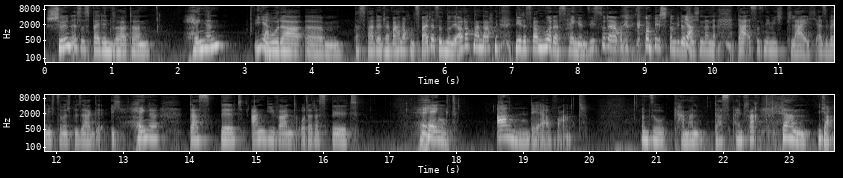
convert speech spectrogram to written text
schön ist es bei den Wörtern hängen. Ja. Oder ähm, was war da? Da war noch ein zweites, das muss ich auch noch mal nachnehmen. Nee, das war nur das Hängen. Siehst du, da komme ich schon wieder Ja. durcheinander. Da ist es nämlich gleich. Also wenn ich zum Beispiel sage, ich hänge das Bild an die Wand oder das Bild hängt. Hängt an der Wand. Und so kann man das einfach lernen. Ja,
